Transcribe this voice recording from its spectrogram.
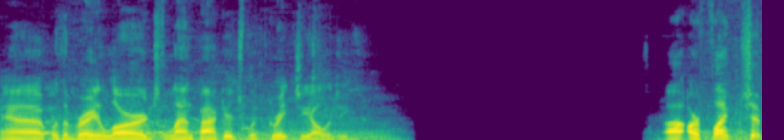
uh, with a very large land package with great geology. Uh, our flagship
